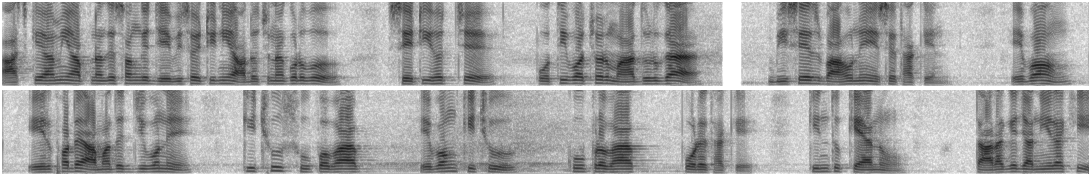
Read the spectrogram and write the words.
আজকে আমি আপনাদের সঙ্গে যে বিষয়টি নিয়ে আলোচনা করব, সেটি হচ্ছে প্রতি বছর মা দুর্গা বিশেষ বাহনে এসে থাকেন এবং এর ফলে আমাদের জীবনে কিছু সুপ্রভাব এবং কিছু কুপ্রভাব পড়ে থাকে। কিন্তু কেন? তার আগে জানিয়ে রাখি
